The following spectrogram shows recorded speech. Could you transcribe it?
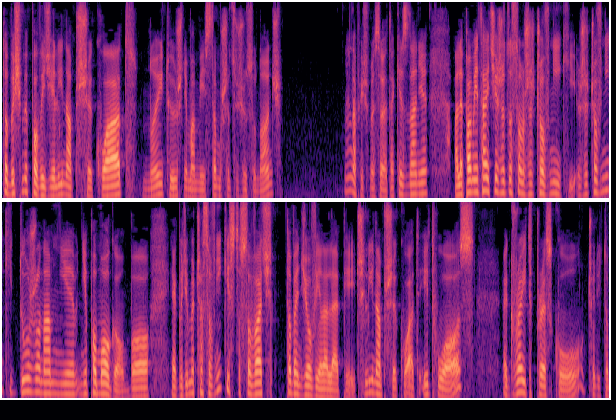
to byśmy powiedzieli na przykład, no i tu już nie ma miejsca, muszę coś usunąć. Napiszmy sobie takie zdanie, ale pamiętajcie, że to są rzeczowniki. Rzeczowniki dużo nam nie, nie pomogą, bo jak będziemy czasowniki stosować, to będzie o wiele lepiej. Czyli na przykład it was a great preschool, czyli to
